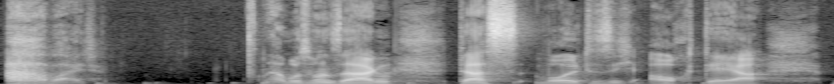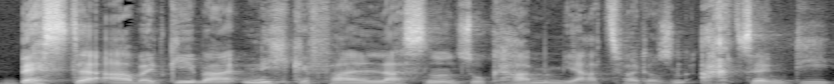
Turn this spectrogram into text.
Arbeit. Da muss man sagen, das wollte sich auch der beste Arbeitgeber nicht gefallen lassen und so kam im Jahr 2018 die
